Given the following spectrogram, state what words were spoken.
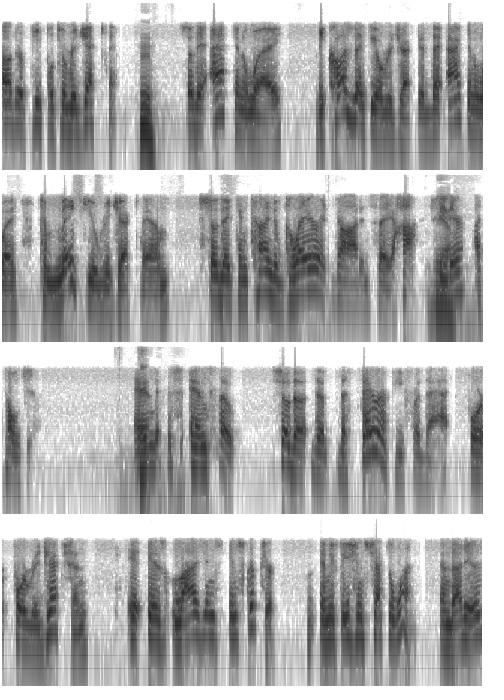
other people to reject them. Hmm. so they act in a way because they feel rejected they act in a way to make you reject them so they can kind of glare at god and say aha see Yeah. there? I told you. And and so so the, the the therapy for that for for rejection is lies in in scripture in Ephesians chapter 1 and that is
